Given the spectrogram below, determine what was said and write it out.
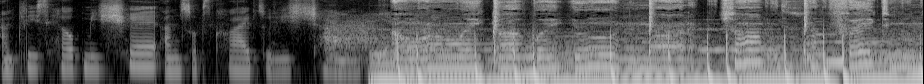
and please help me share and subscribe to this channel I wanna wake up with you in the morning. Show me nothing fake to me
